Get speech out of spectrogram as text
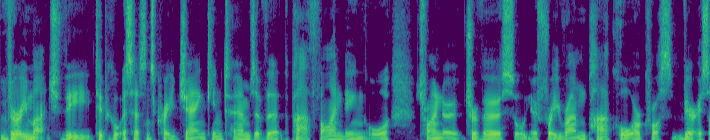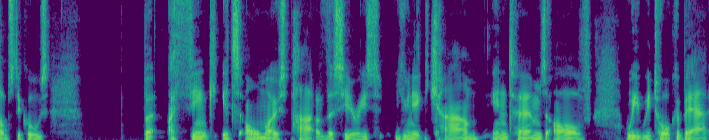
very much the typical Assassin's Creed jank in terms of the, the pathfinding or trying to traverse or you know free run parkour across various obstacles but I think it's almost part of the series' unique charm in terms of we, we talk about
